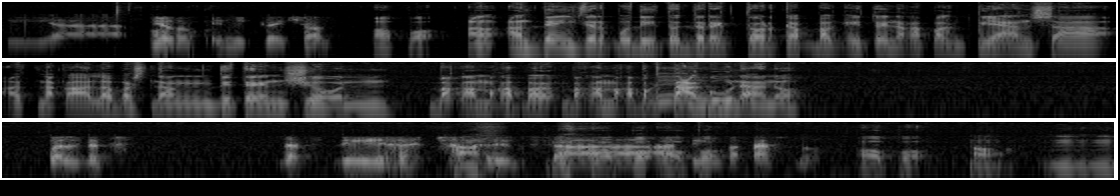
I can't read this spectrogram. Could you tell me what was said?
the uh, Bureau of Immigration. Opo. Ang, ang danger po dito, Director, kapag ito'y nakapagpiansa at nakalabas ng detention, baka, makapag, baka makapagtago na, no? Well, that's that's the uh, challenge sa Opo, ating opo. batas, no? Opo. Oo. Mm-mm.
